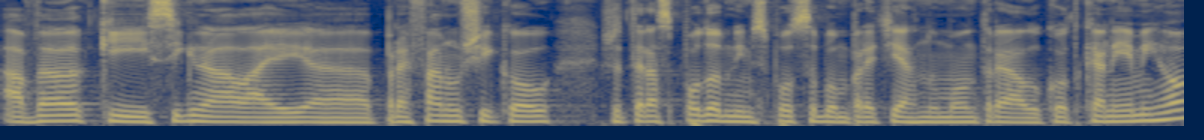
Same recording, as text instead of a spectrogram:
a veľký signál aj e, pre fanúšikov, že teraz podobným spôsobom pretiahnu Montrealu Kotkaniemiho.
